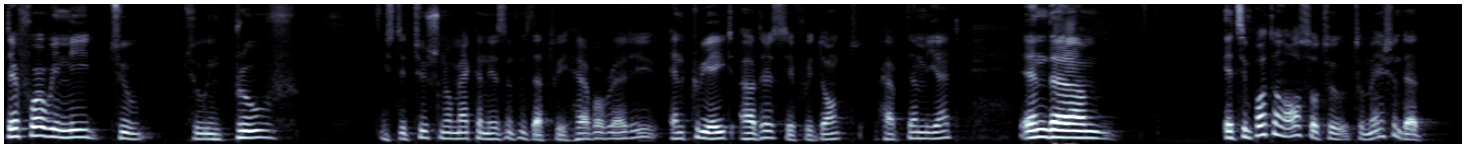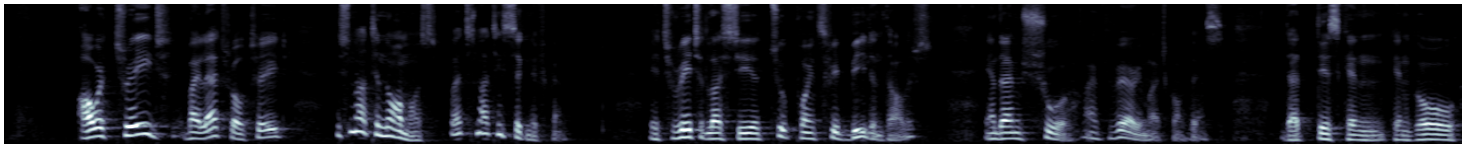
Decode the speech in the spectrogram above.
therefore, we need to, to improve institutional mechanisms that we have already and create others if we don't have them yet. And um, it's important also to, to mention that our trade, bilateral trade, is not enormous, but it's not insignificant. It reached last year $2.3 billion, and I'm sure, I'm very much convinced that this can, can go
